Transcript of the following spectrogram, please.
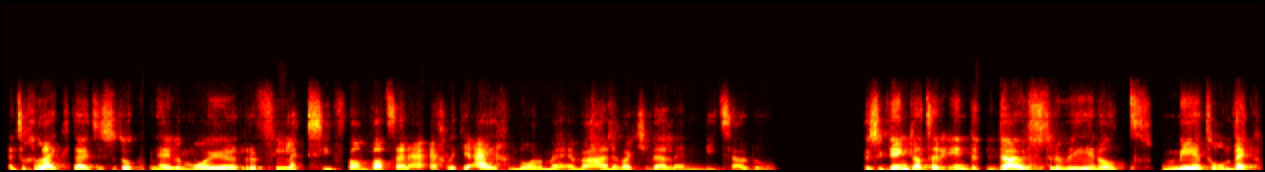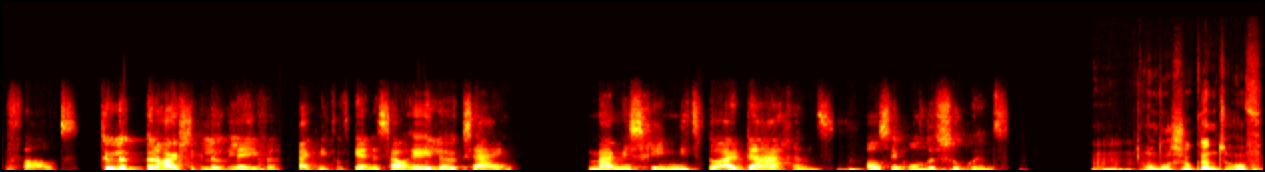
En tegelijkertijd is het ook een hele mooie reflectie van wat zijn eigenlijk je eigen normen en waarden, wat je wel en niet zou doen. Dus ik denk dat er in de duistere wereld meer te ontdekken valt. Tuurlijk, een hartstikke leuk leven, ga ik niet ontkennen, zou heel leuk zijn. Maar misschien niet zo uitdagend als in onderzoekend. Onderzoekend of,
